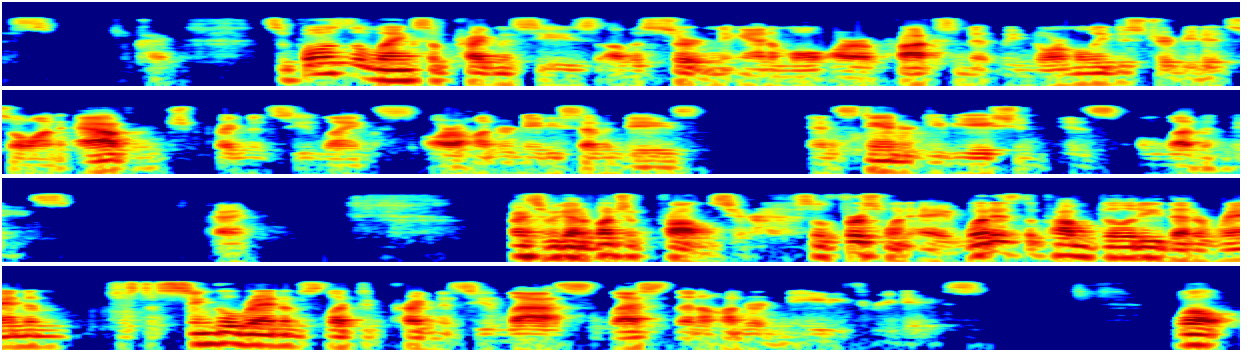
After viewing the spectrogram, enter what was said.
this, okay? Suppose the lengths of pregnancies of a certain animal are approximately normally distributed. So on average, pregnancy lengths are 187 days and standard deviation is 11 days, okay? All right, so we got a bunch of problems here. So the first one, A, what is the probability that a random, just a single random selected pregnancy lasts less than 183 days? Well,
